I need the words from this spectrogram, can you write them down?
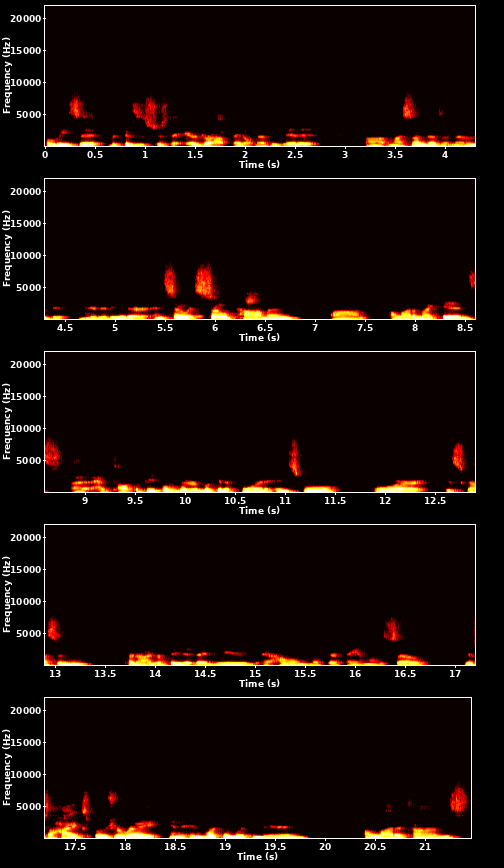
police it because it's just an airdrop. They don't know who did it. Uh, my son doesn't know who did, did, it either. And so it's so common. Um, a lot of my kids uh, have talked to people that are looking at porn in school or discussing pornography that they viewed at home with their families. So there's a high exposure rate. And in working with men, a lot of times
